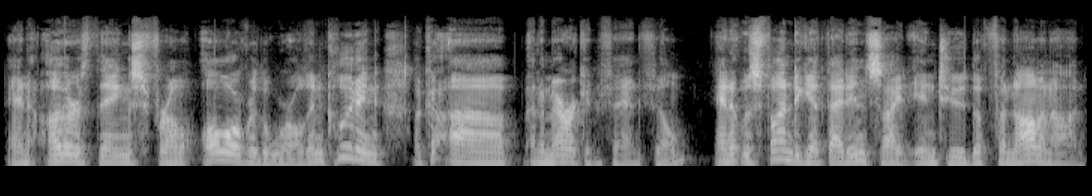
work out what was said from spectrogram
and other things from all over the world, including a, uh, an American fan film. And it was fun to get that insight into the phenomenon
